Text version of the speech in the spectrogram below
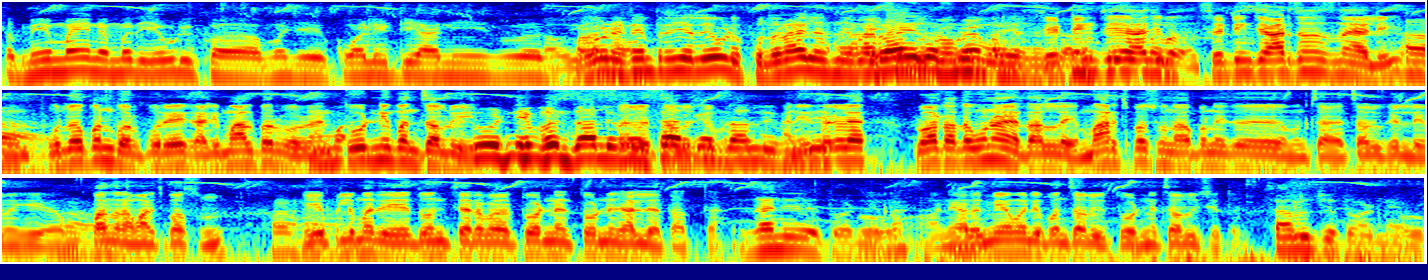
तर मे महिन्यामध्ये एवढी म्हणजे क्वालिटी आणि एवढे टेम्परेचर एवढे फुलं राहिलंच नाही राहिलंच नाही. आहे. सेटिंगची अजिबात- सेटिंगची अडचणच नाही आली. फुलं पण भरपूर आहे खाली माल पण भरपूर आहे आणि तोडणी पण चालू आहे तोडणी पण चालू सगळं आहे चालू सारखं चालू आहे. आहे आणि म्हणजे- सगळं प्लॉट आता उन्हाळ्यात आलंय मार्च पासून आपण इथं चा- चालू केलंय म्हणजे पंधरा मार्च पासून. एप्रिलमध्ये दोन चार वेळा तोडणे तोडणे झाले आहेत आता झालेली आहे तोडणी हो. ना आणि आता मे मध्ये पण चालू आहे तोडणे चालूच येतं चालूच आहे तोडण्या हो.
